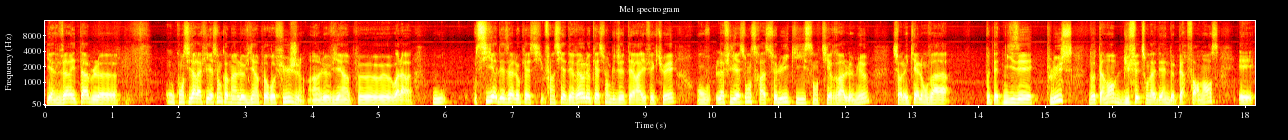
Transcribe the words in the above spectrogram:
il y a une véritable, euh, on considère l'affiliation comme un levier un peu refuge, un levier un peu, euh, voilà, où s'il y a des allocations, enfin s'il y a des réallocations budgétaires à effectuer, l'affiliation sera celui qui s'en tirera le mieux, sur lequel on va peut-être miser plus, notamment du fait de son ADN de performance. Et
